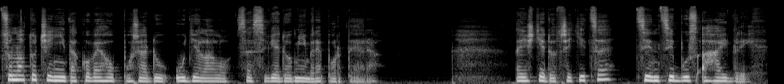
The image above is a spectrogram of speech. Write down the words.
co natočení takového pořadu udělalo se svědomím reportéra. A ještě do třetice Cincibus a Heydrich.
